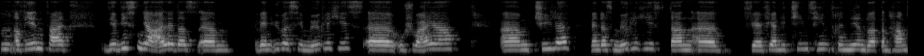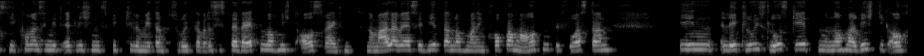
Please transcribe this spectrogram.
ja. Hm, auf jeden Fall. Wir wissen ja alle, dass ähm, wenn Übersee möglich ist, äh, Ushuaia, ähm, Chile, wenn das möglich ist, dann äh, fähren die Teams hin, trainieren dort, dann haben sie, kommen sie mit etlichen Speedkilometern zurück. Aber das ist bei weitem noch nicht ausreichend. Normalerweise wird dann nochmal in Copper Mountain, bevor es dann in Lake Louise losgeht, nochmal richtig auch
